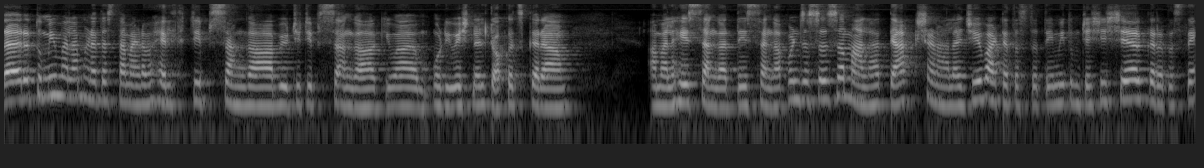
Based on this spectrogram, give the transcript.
तर तुम्ही मला म्हणत असता मॅडम हेल्थ टिप्स सांगा ब्युटी टिप्स सांगा किंवा मोटिवेशनल टॉकच करा. आम्हाला हेच सांगा तेच सांगा. पण जसं जसं मला त्या क्षणाला जे वाटत असतं ते मी तुमच्याशी शेअर करत असते.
